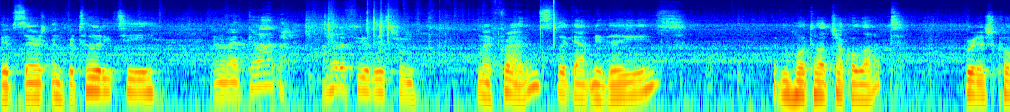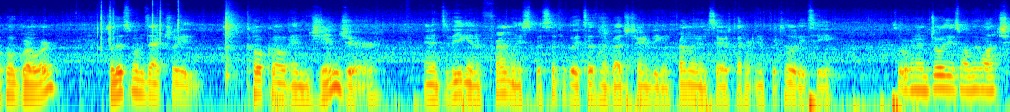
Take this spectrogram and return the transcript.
We have Sarah's infertility tea, and then I've got I had a few of these from my friends that got me these from Hotel Chocolat, British cocoa grower. So this one's actually cocoa and ginger, and it's vegan friendly. Specifically, it says in the vegetarian vegan friendly. And Sarah's got her infertility tea. So we're gonna enjoy these while we watch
